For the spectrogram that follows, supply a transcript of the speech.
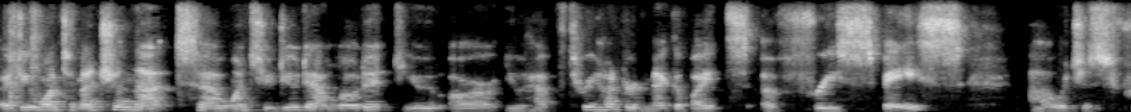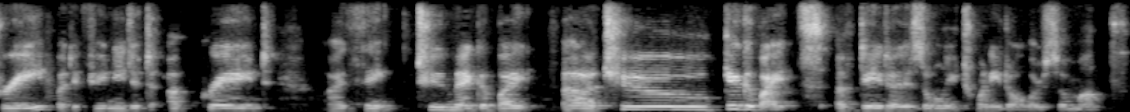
I do want to mention that uh, once you do download it, you are you have 300 megabytes of free space, uh, which is free. But if you needed to upgrade, I think two megabyte, uh, two gigabytes of data is only $20 a month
